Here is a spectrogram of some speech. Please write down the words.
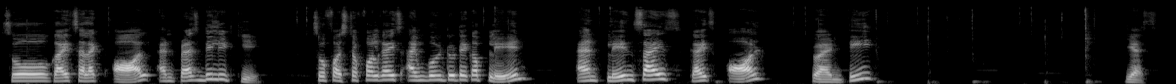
So guys, select all and press delete key. So first of all, guys, I'm going to take a plane and plane size, guys, all 20. Yes.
